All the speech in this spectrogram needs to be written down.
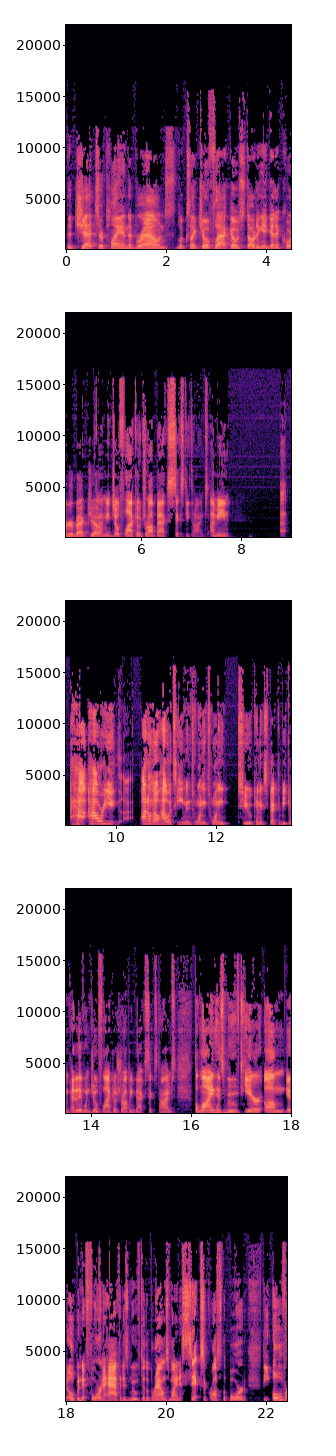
The Jets are playing the Browns. Looks like Joe Flacco starting again at quarterback, Joe. I mean, Joe Flacco dropped back 60 times. I mean, uh, how, how are you? I don't know how a team in 2022 can expect to be competitive when Joe Flacco's dropping back six times. The line has moved here. Um, it opened at four and a half. It has moved to the Browns minus six across the board. The over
